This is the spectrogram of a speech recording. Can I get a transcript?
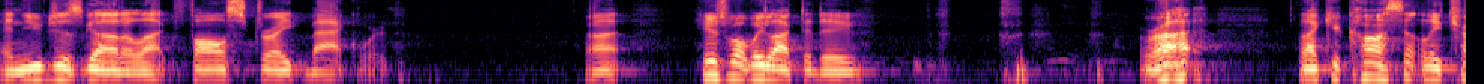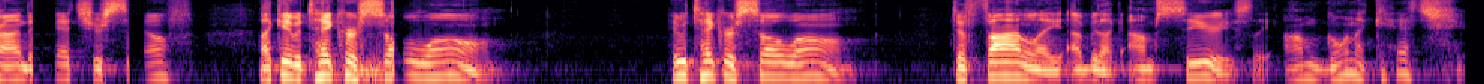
and you just got to like fall straight backward. Right? Here's what we like to do. right? Like you're constantly trying to catch yourself. Like it would take her so long. It would take her so long to finally, I'd be like, I'm seriously, I'm going to catch you.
